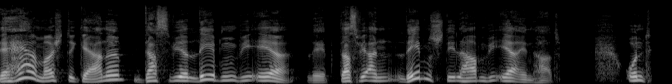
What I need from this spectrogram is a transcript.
Der Herr möchte gerne, dass wir leben, wie er lebt, dass wir einen Lebensstil haben, wie er ihn hat. Und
